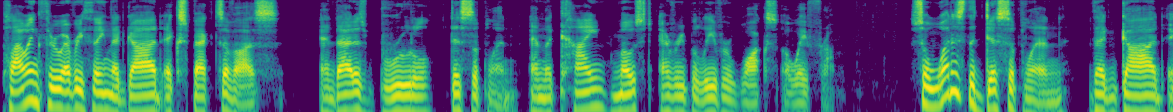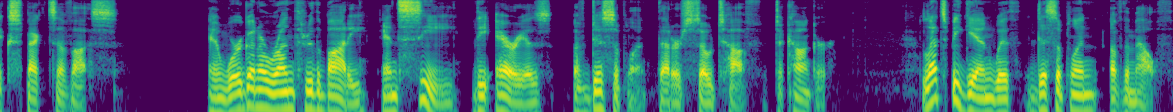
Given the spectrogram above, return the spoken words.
Plowing through everything that God expects of us, and that is brutal discipline, and the kind most every believer walks away from. So, what is the discipline that God expects of us? And we're going to run through the body and see the areas of discipline that are so tough to conquer. Let's begin with discipline of the mouth.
